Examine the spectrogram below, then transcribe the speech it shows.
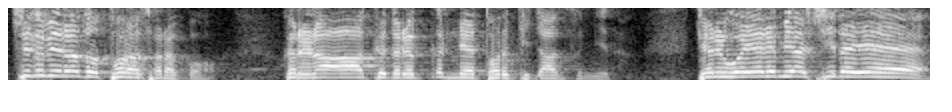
지금이라도 돌아서라고. 그러나 그들은 끝내 돌이키지 않습니다. 결국 에레미야 시대에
